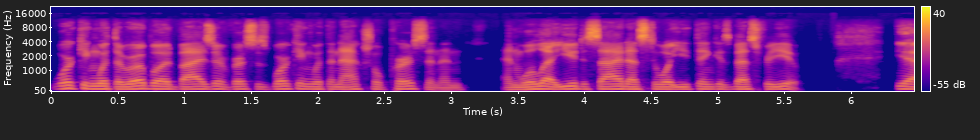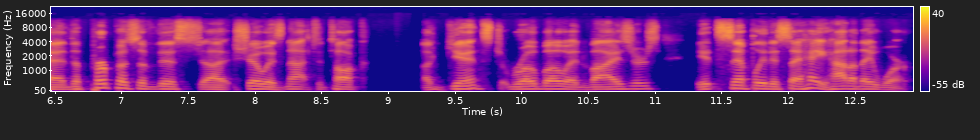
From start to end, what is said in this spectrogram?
working with the robo advisor versus working with an actual person and and we'll let you decide as to what you think is best for you yeah the purpose of this uh, show is not to talk against robo advisors it's simply to say hey how do they work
